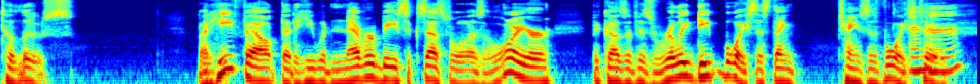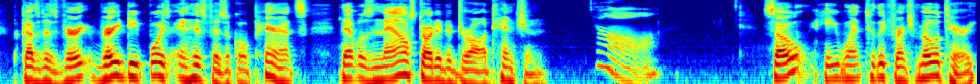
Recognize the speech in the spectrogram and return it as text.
Toulouse. but he felt that he would never be successful as a lawyer because of his really deep voice. This thing changed his voice too, Uh-huh. because of his very, very deep voice and his physical appearance that was now starting to draw attention. Oh. So he went to the French military.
